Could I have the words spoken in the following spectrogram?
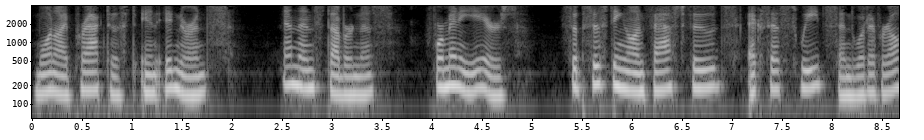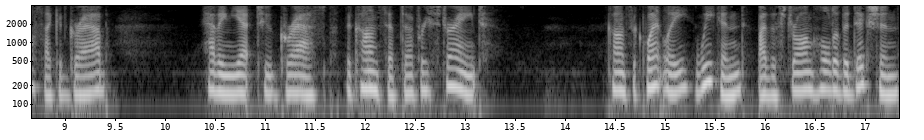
one I practiced in ignorance and then stubbornness for many years subsisting on fast foods, excess sweets, and whatever else I could grab, having yet to grasp the concept of restraint. Consequently, weakened by the stronghold of addiction,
